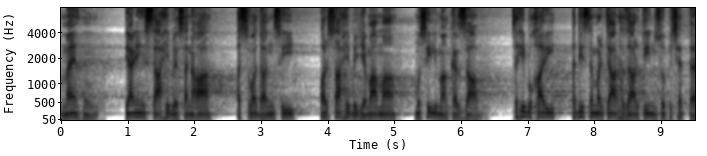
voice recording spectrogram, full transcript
میں ہوں۔ یعنی صاحب صنعا اسود انسی اور صاحب یمامہ، مسلمہ کذاب۔ صحیح بخاری، حدیث نمبر چار ہزار تین سو پچہتر۔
